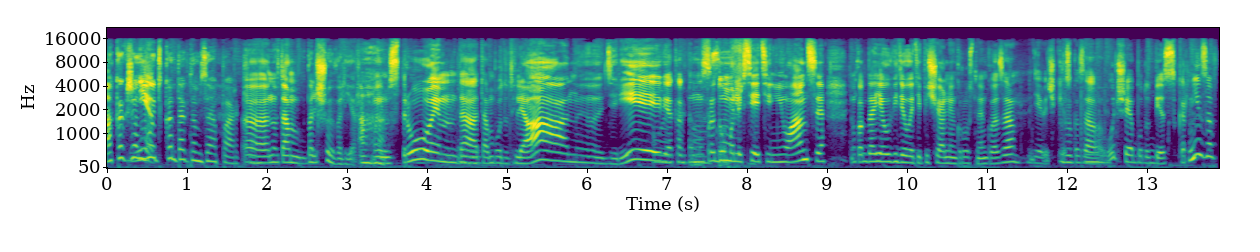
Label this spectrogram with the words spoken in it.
А как же он будет в контактном зоопарке? Э, ну, там большой вольер. Мы им строим, да, там будут лианы, деревья, как как бы мы продумали все эти нюансы. Но когда я увидела эти печальные грустные глаза, девочки, я сказала, лучше я буду без карнизов.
